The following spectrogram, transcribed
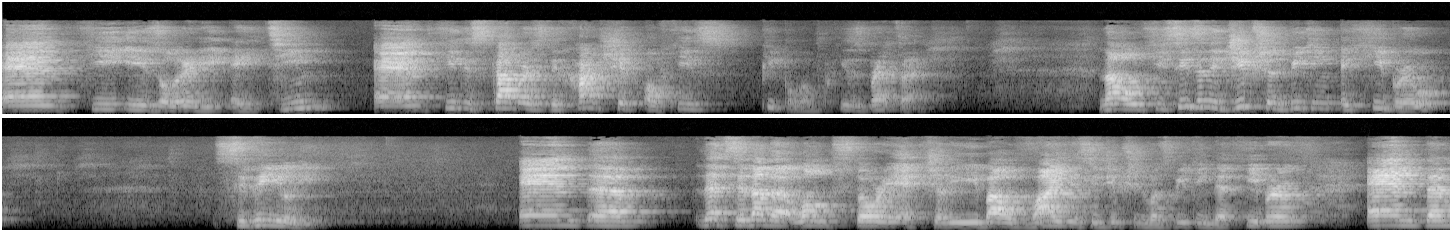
and he is already 18 and he discovers the hardship of his people, of his brethren. Now he sees an Egyptian beating a Hebrew severely. And um, that's another long story actually about why this Egyptian was beating that Hebrew. And um,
